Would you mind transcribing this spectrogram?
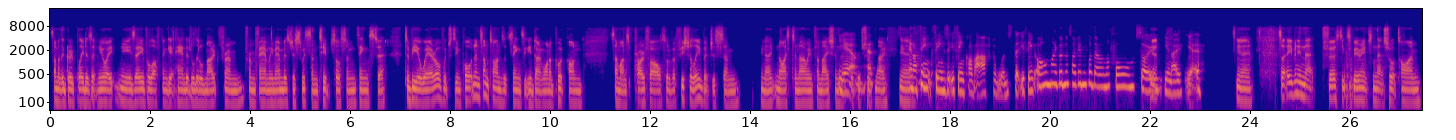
some of the group leaders at New, New Year's Eve will often get handed a little note from from family members just with some tips or some things to to be aware of, which is important. And sometimes it's things that you don't want to put on someone's profile, sort of officially, but just some you know nice to know information that Yeah, people should and- know. Yeah, And I think things that you think of afterwards that you think, oh my goodness, I didn't put that on the form. So, Yeah. you know, yeah. Yeah. So even in that first experience in that short time,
